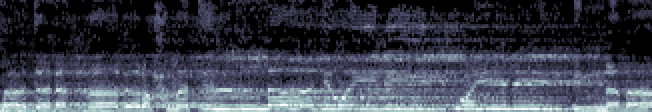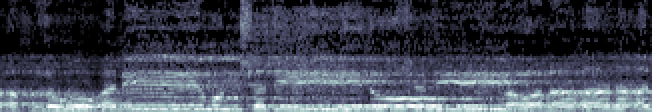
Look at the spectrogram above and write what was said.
أتلهى برحمة الله ويلي. ويلي إنما أخذه أليم شديد. أوما أنأ أن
